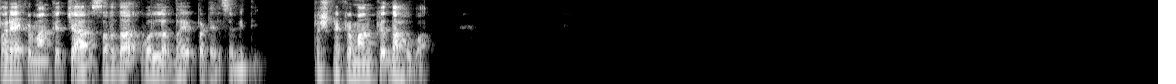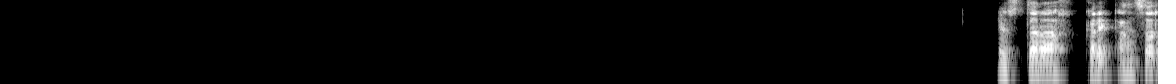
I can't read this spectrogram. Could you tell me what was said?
पर्याय क्रमांक चार सरदार वल्लभभाई पटेल समिती. प्रश्न क्रमांक दहावा. तर करेक्ट आन्सर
